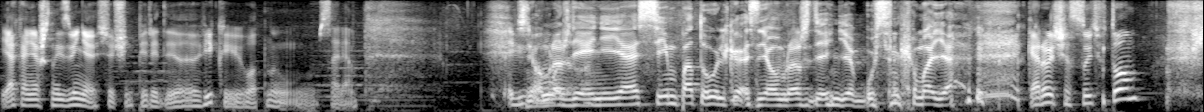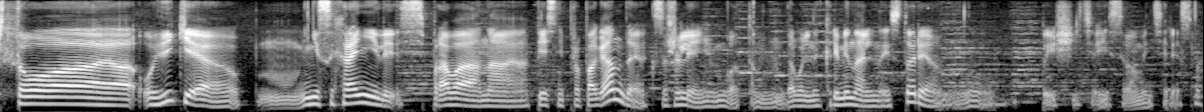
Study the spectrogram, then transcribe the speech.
я, конечно, извиняюсь очень перед э, Викой, вот, ну, сорян. С днем рождения, симпатулька, с днем рождения, бусинка моя. Короче, суть в том, что э, у Вики не сохранились права на песни пропаганды, к сожалению. Вот там довольно криминальная история. Ну, поищите, если вам интересно.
